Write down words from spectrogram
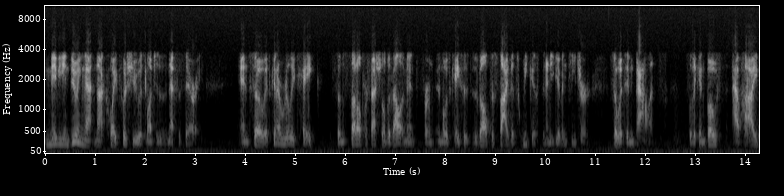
maybe in doing that, not quite push you as much as is necessary. And so it's going to really take some subtle professional development for, in most cases, to develop the side that's weakest in any given teacher so it's in balance. So they can both have high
